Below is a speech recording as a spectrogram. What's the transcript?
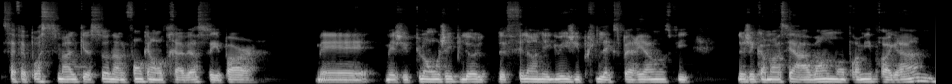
ça fait pas si mal que ça, dans le fond, quand on traverse ses peurs. Mais, mais j'ai plongé, puis là, de fil en aiguille, j'ai pris de l'expérience. Puis Là, j'ai commencé à vendre mon premier programme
